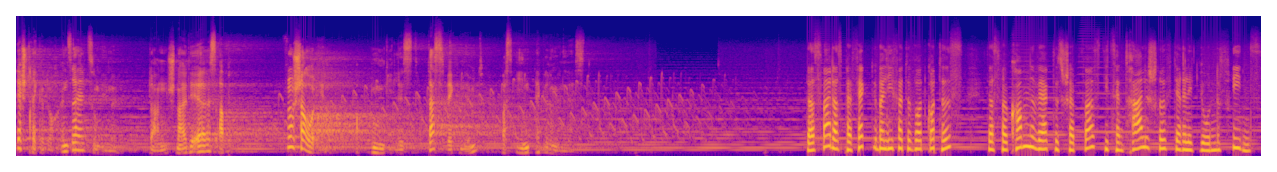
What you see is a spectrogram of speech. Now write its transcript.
der strecke doch ein Seil zum Himmel. Dann schneide er es ab. So schaue ihn, ob ihm die List das wegnimmt, was ihn ergrimmen lässt. Das war das perfekt überlieferte Wort Gottes, das vollkommene Werk des Schöpfers, die zentrale Schrift der Religion des Friedens.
